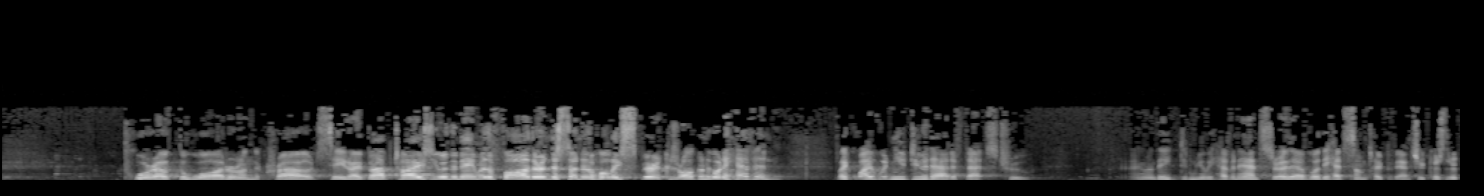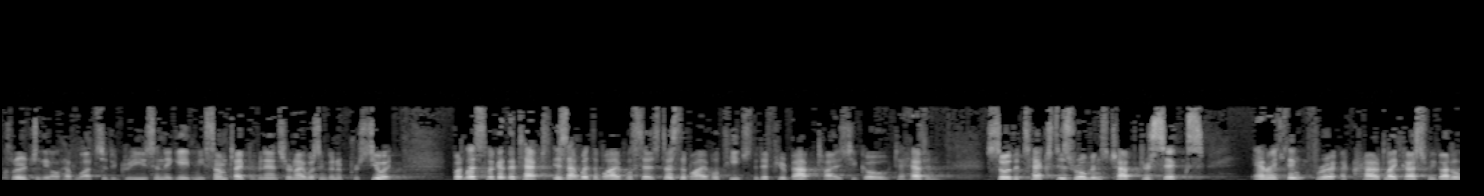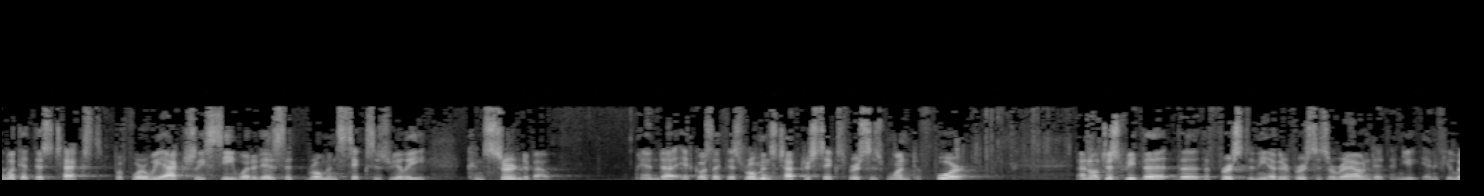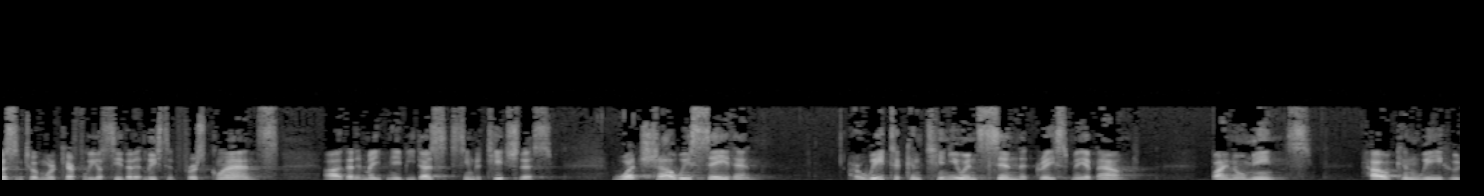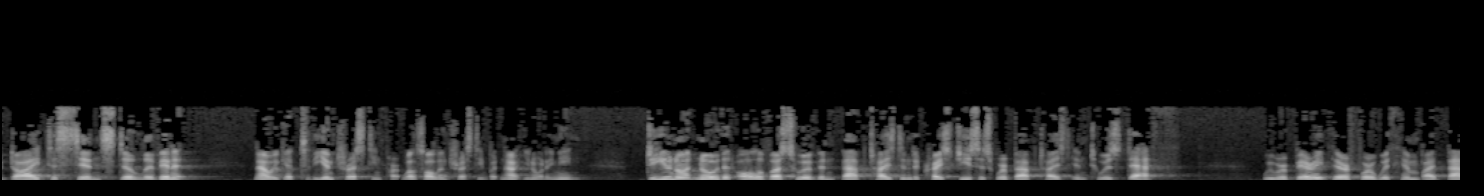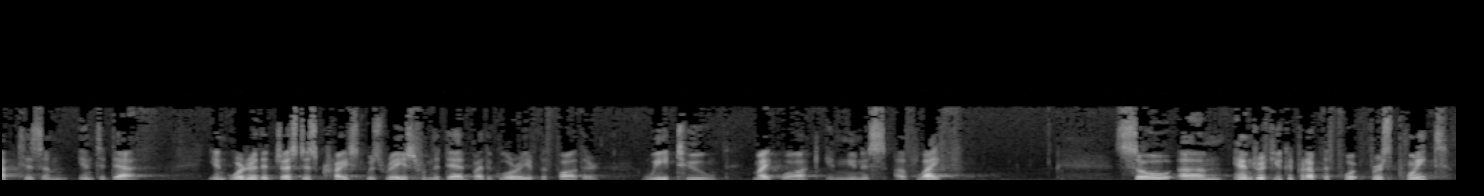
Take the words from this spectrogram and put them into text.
pour out the water on the crowd, saying, I baptize you in the name of the Father and the Son and the Holy Spirit, because they're all going to go to heaven. Like, why wouldn't you do that if that's true? Know they didn't really have an answer. Well, they had some type of answer because they're clergy, they all have lots of degrees, and they gave me some type of an answer, and I wasn't going to pursue it. But let's look at the text. Is that what the Bible says? Does the Bible teach that if you're baptized, you go to heaven? So the text is Romans chapter 6, and I think for a, crowd like us, we got to look at this text before we actually see what it is that Romans 6 is really concerned about. And uh, it goes like this Romans chapter 6, verses 1 to 4. And I'll just read the, the, the first and the other verses around it. And, you, and, if you listen to it more carefully, you'll see that at least at first glance, uh, that it may, maybe does seem to teach this. What shall we say then? Are we to continue in sin that grace may abound? By no means. How can we who died to sin still live in it? Now we get to the interesting part. Well, it's all interesting, but now you know what I mean. Do you not know that all of us who have been baptized into Christ Jesus were baptized into his death? We were buried, therefore, with him by baptism into death, in order that just as Christ was raised from the dead by the glory of the Father, we too might walk in newness of life. So, um, Andrew, if you could put up the for- first point.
